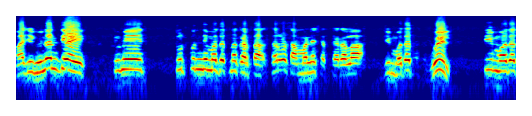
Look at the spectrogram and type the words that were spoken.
माझी विनंती आहे तुम्ही तुटपुंदी मदत न करता सर्वसामान्य शेतकऱ्याला जी मदत होईल ती मदत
